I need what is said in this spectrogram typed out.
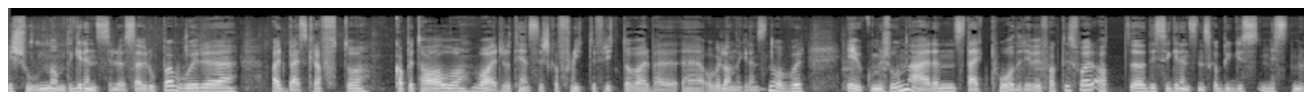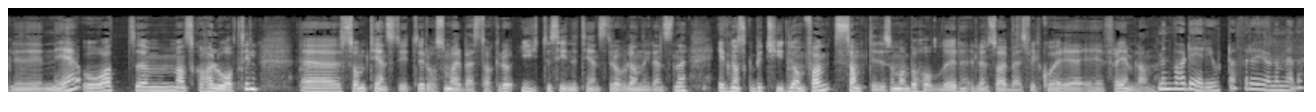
visjonen om det grenseløse Europa, hvor eh, arbeidskraft og kapital og varer og tjenester skal flyte fritt over, arbeid, over landegrensene, og hvor EU-kommisjonen er en sterk pådriver faktisk for at disse grensene skal bygges mest mulig ned, og at man skal ha lov til, som tjenesteyter og som arbeidstaker, å yte sine tjenester over landegrensene i et ganske betydelig omfang, samtidig som man beholder lønns- og arbeidsvilkår fra hjemlandet. Men hva har dere gjort da for å gjøre noe med det?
